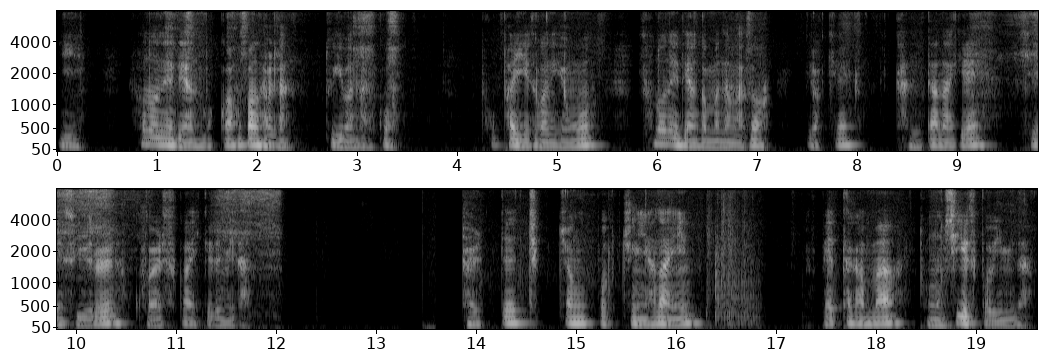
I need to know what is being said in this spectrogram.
이 선원에 대한 것과 후방산란 두 개만 남고 포파이 계속하는 경우 선원에 대한 것만 남아서 이렇게 간단하게 계수율을 구할 수가 있게 됩니다. 절대 측정법 중의 하나인 베타 감마 동시계수법입니다.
